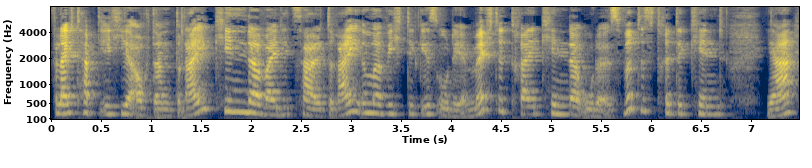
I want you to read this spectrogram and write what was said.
Vielleicht habt ihr hier auch dann drei Kinder, weil die Zahl drei immer wichtig ist oder ihr möchtet drei Kinder oder es wird das dritte Kind. Ja,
